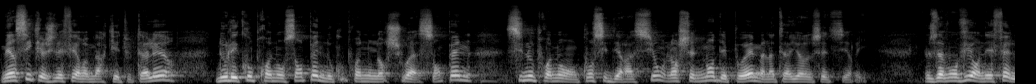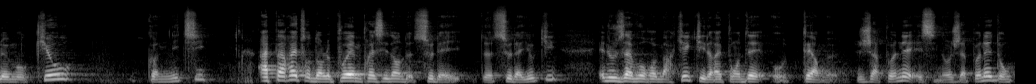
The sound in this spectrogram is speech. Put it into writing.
Mais ainsi que je l'ai fait remarquer tout à l'heure, nous les comprenons sans peine, nous comprenons leur choix sans peine, si nous prenons en considération l'enchaînement des poèmes à l'intérieur de cette série. Nous avons vu en effet le mot kyo, konnichi, apparaître dans le poème précédent de, Tsudayuki, et nous avons remarqué qu'il répondait aux termes japonais et sino-japonais, donc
